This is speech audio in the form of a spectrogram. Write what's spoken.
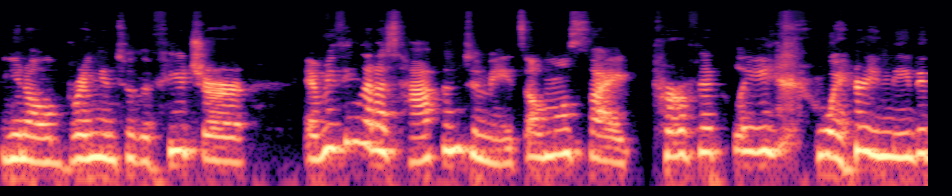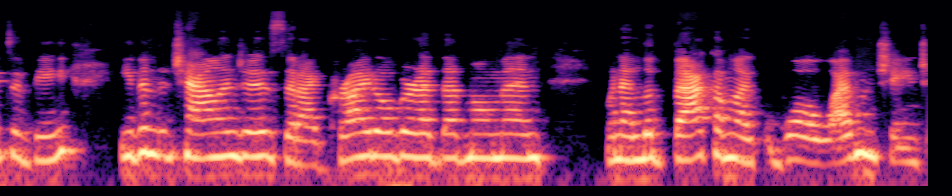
you know, bring into the future everything that has happened to me, it's almost like perfectly where it needed to be. Even the challenges that I cried over at that moment. When I look back, I'm like, whoa, I wouldn't change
